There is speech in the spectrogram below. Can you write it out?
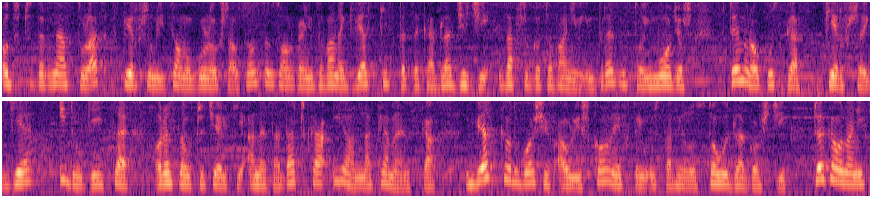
Od 14 lat w pierwszym liceum ogólnokształcącym są organizowane gwiazdki z PCK dla dzieci. Za przygotowaniem imprezy stoi młodzież, w tym roku z klas pierwszej G i drugiej C oraz nauczycielki Aneta Daczka i Joanna Klemenska. Gwiazdka odbyła się w auli szkolnej, w której ustawiono stoły dla gości. Czekał na nich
